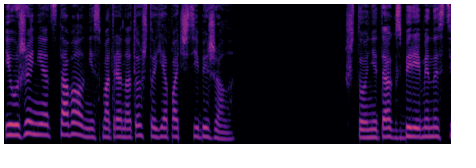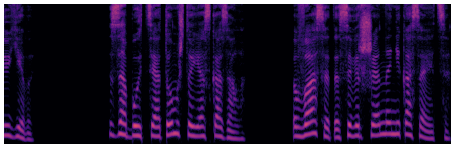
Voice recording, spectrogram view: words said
и уже не отставал, несмотря на то, что я почти бежала. Что не так с беременностью Евы? Забудьте о том, что я сказала. Вас это совершенно не касается.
